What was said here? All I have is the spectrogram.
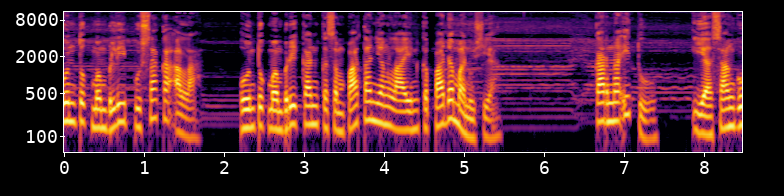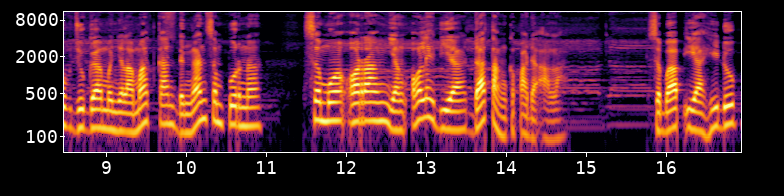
untuk membeli pusaka Allah, untuk memberikan kesempatan yang lain kepada manusia. Karena itu, ia sanggup juga menyelamatkan dengan sempurna semua orang yang oleh Dia datang kepada Allah, sebab Ia hidup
